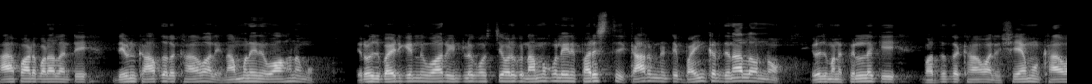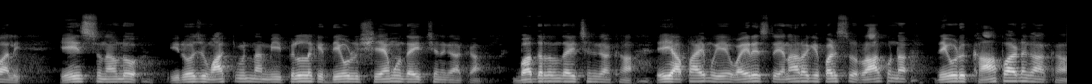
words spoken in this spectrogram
కాపాడబడాలంటే దేవుని కాపుదల కావాలి నమ్మలేని వాహనము. ఈరోజు బయటికి వెళ్ళిన వారు ఇంట్లోకి వచ్చే వరకు నమ్మకం లేని పరిస్థితి. కారణం ఏంటంటే భయంకర దినాల్లో ఉన్నాం. ఈరోజు మన పిల్లలకి భద్రత కావాలి క్షేమం కావాలి. ఏసునాంలో ఈరోజు వాక్యం మీ పిల్లలకి దేవుడు క్షేమం దయచ్చాను గాక భద్రతను దయచ్చాను గాక. ఏ అపాయము ఏ వైరస్లు అనారోగ్య పరిస్థితులు రాకుండా దేవుడు కాపాడను గాక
